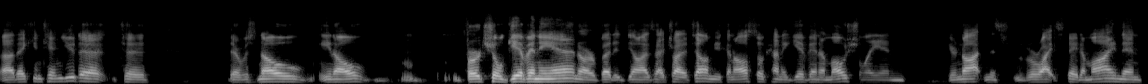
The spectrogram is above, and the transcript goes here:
uh, they continue to to. There was no, you know, virtual giving in, or but it, you know, as I try to tell them, you can also kind of give in emotionally, and you're not in this, the right state of mind. Then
